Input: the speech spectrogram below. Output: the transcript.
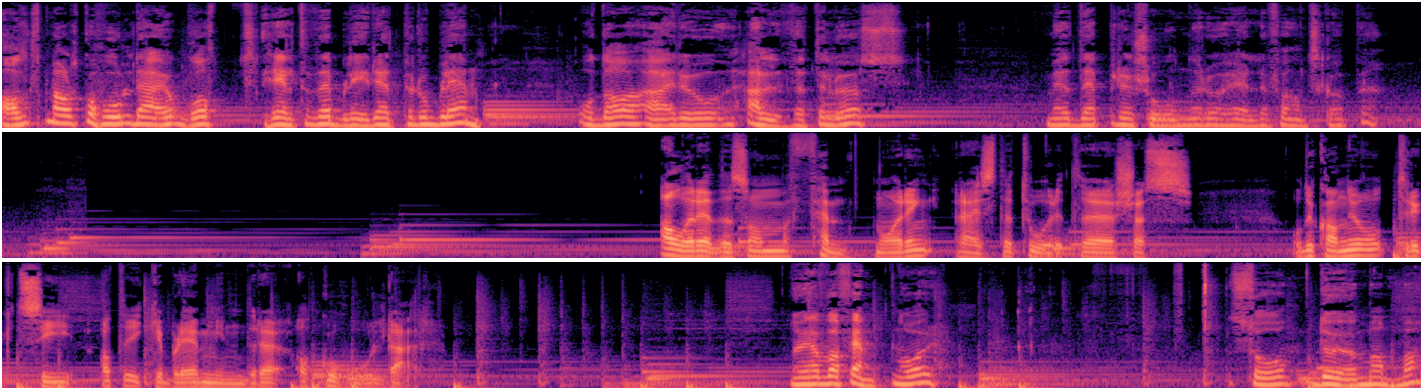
alt med alkohol det er jo godt helt til det blir et problem. Og da er det jo helvete løs med depresjoner og hele faenskapet. Allerede som 15-åring reiste Tore til sjøs. Og du kan jo trygt si at det ikke ble mindre alkohol der. Når jeg var 15 år, så døde mamma.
